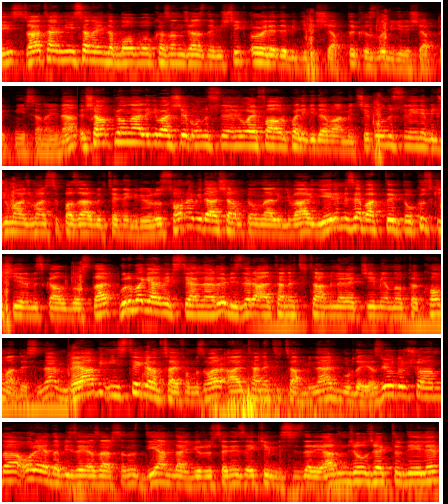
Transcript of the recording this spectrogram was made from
üzerindeyiz. Zaten Nisan ayında bol bol kazanacağız demiştik. Öyle de bir giriş yaptık. Hızlı bir giriş yaptık Nisan ayına. E, Şampiyonlar Ligi başlayacak. Onun üstüne UEFA Avrupa Ligi devam edecek. Onun üstüne yine bir Cuma Cumartesi Pazar bültenine giriyoruz. Sonra bir daha Şampiyonlar Ligi var. Yerimize baktık. 9 kişi yerimiz kaldı dostlar. Gruba gelmek isteyenler de bizlere alternatif tahminler.gmail.com adresinden veya bir Instagram sayfamız var. Alternatif tahminler burada yazıyordur şu anda. Oraya da bize yazarsanız DM'den yürürseniz ekibimiz sizlere yardımcı olacaktır diyelim.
